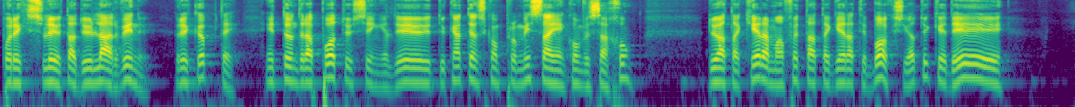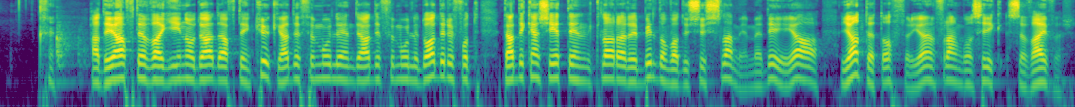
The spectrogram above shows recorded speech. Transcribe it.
På riktigt, sluta, du är larvig nu. Ryck upp dig. Inte undra på att du är singel, du, du kan inte ens kompromissa i en konversation. Du attackerar, man får inte attackera tillbaks. Jag tycker det är... Hade jag haft en vagina och du hade haft en kuk, jag hade förmodligen, det hade förmodligen, då hade du fått Det hade kanske gett en klarare bild om vad du sysslar med Men det är jag, jag är inte ett offer, jag är en framgångsrik survivor.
